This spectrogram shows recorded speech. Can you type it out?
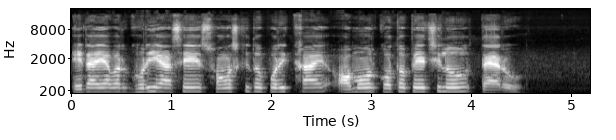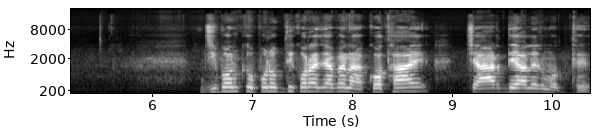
এটাই আবার ঘুরিয়ে আসে সংস্কৃত পরীক্ষায়, অমর কত পেয়েছিল? তেরো। জীবনকে উপলব্ধি করা যাবে না কোথায় চার দেয়ালের মধ্যে।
